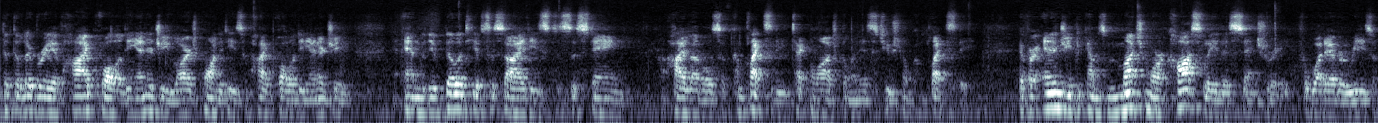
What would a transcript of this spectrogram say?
the delivery of high-quality energy, large quantities of high-quality energy, and the ability of societies to sustain high levels of complexity, technological and institutional complexity if our energy becomes much more costly this century, for whatever reason,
